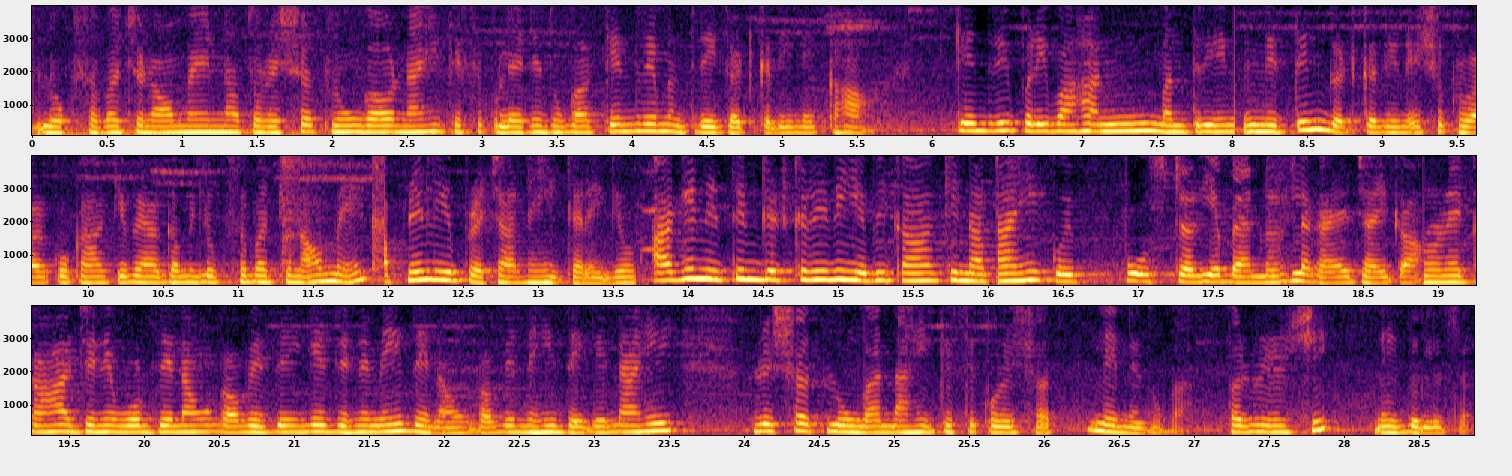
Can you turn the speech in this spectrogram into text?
लोकसभा चुनाव में न तो रिश्वत लूँगा और न ही किसी को लेने दूँगा, केंद्रीय मंत्री गडकरी ने कहा। केंद्रीय परिवहन मंत्री नितिन गडकरी ने शुक्रवार को कहा कि वे आगामी लोकसभा चुनाव में अपने लिए प्रचार नहीं करेंगे। आगे नितिन गडकरी ने यह भी कहा कि ना तो ही कोई पोस्टर या बैनर लगाया जाएगा। उन्होंने कहा, जिन्हें वोट देना होगा, वे देंगे, जिन्हें नहीं देना होगा, वे नहीं देंगे। ना ही रिश्वत लूँगा, ना ही किसी को रिश्वत लेने दूँगा। परवीन सिंह, नई दिल्ली से।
